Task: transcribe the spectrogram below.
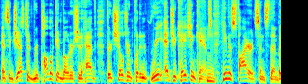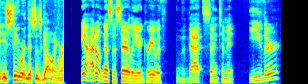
and suggested Republican voters should have their children put in re-education camps. Hmm. He was fired since then, but you see where this is going, right? Yeah, I don't necessarily agree with that sentiment either.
